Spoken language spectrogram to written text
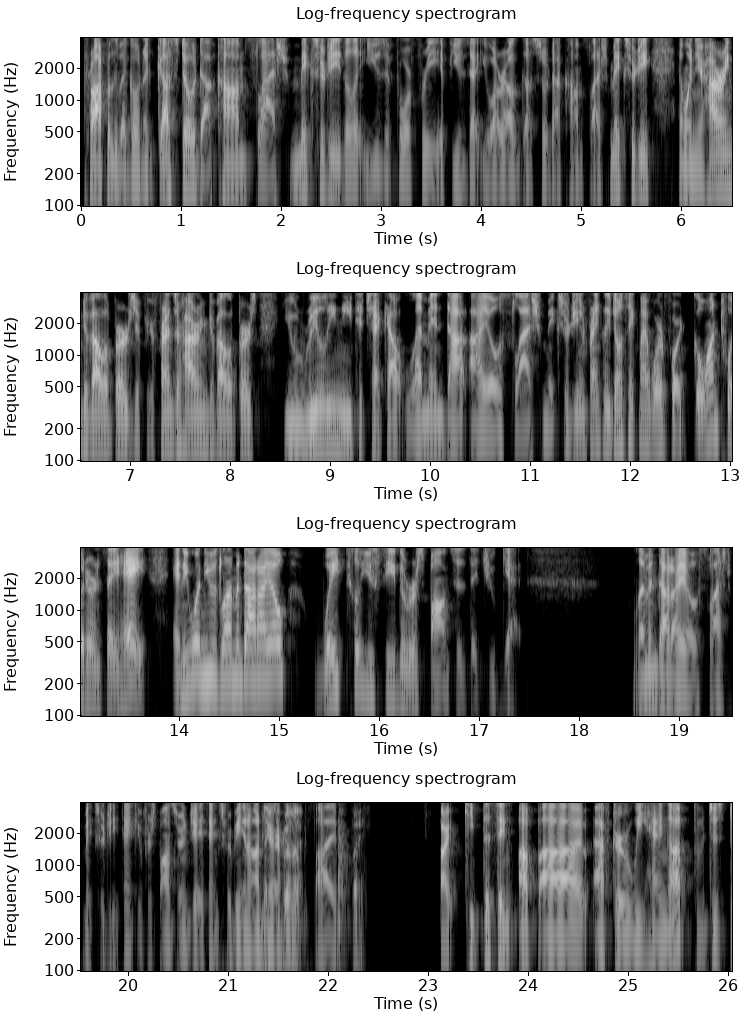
properly by going to gusto.com slash mixergy. They'll let you use it for free if you use that URL, gusto.com slash mixergy. And when you're hiring developers, if your friends are hiring developers, you really need to check out lemon.io slash mixergy. And frankly, don't take my word for it. Go on Twitter and say, hey, anyone use lemon.io? Wait till you see the responses that you get. Lemon.io slash mixergy. Thank you for sponsoring, Jay. Thanks for being on Thank here. you. Bye. Bye. All right. Keep the thing up uh, after we hang up. Just don't.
